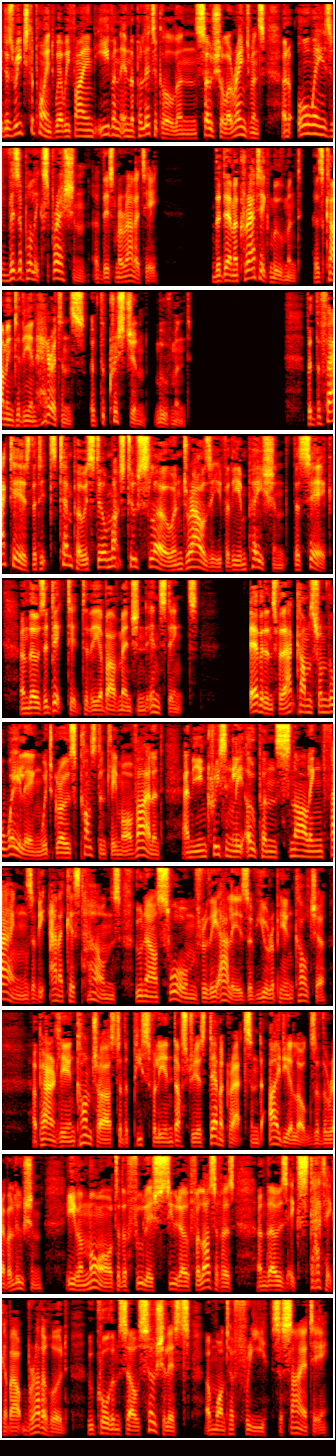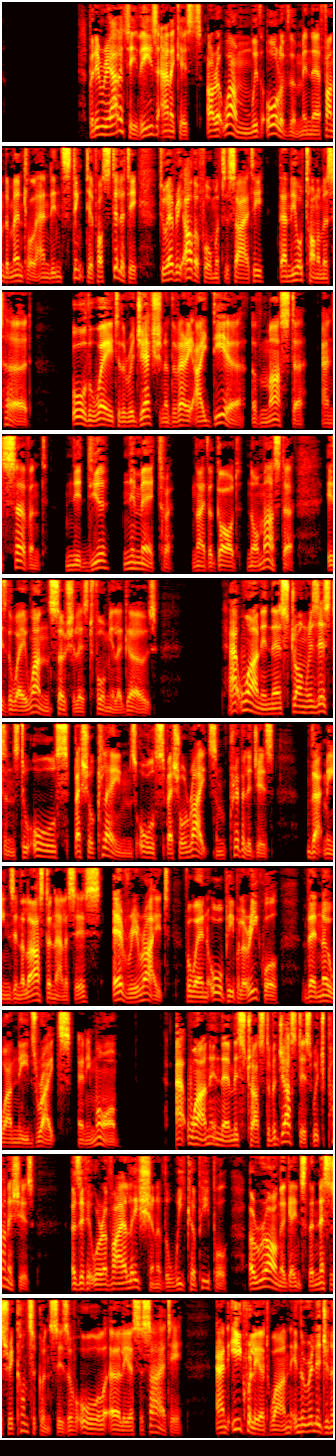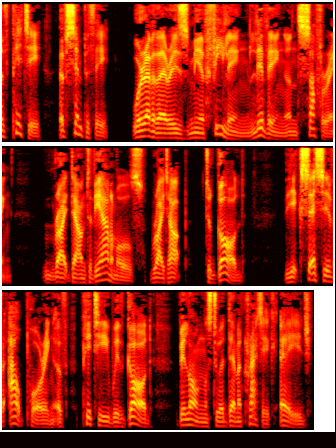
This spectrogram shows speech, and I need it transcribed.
it has reached the point where we find even in the political and social arrangements an always visible expression of this morality. The democratic movement has come into the inheritance of the Christian movement but the fact is that its tempo is still much too slow and drowsy for the impatient, the sick, and those addicted to the above-mentioned instincts. Evidence for that comes from the wailing, which grows constantly more violent, and the increasingly open, snarling fangs of the anarchist hounds who now swarm through the alleys of European culture apparently in contrast to the peacefully industrious Democrats and ideologues of the Revolution, even more to the foolish pseudo-philosophers and those ecstatic about brotherhood who call themselves socialists and want a free society. But in reality, these anarchists are at one with all of them in their fundamental and instinctive hostility to every other form of society than the autonomous herd, all the way to the rejection of the very idea of master and servant, ni Dieu ni maître, neither God nor master, is the way one socialist formula goes. At one in their strong resistance to all special claims, all special rights and privileges. That means, in the last analysis, every right, for when all people are equal, then no one needs rights any more. At one in their mistrust of a justice which punishes, as if it were a violation of the weaker people, a wrong against the necessary consequences of all earlier society, and equally at one in the religion of pity, of sympathy, wherever there is mere feeling, living, and suffering, right down to the animals, right up to God. The excessive outpouring of pity with God belongs to a democratic age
